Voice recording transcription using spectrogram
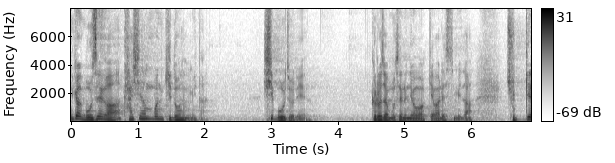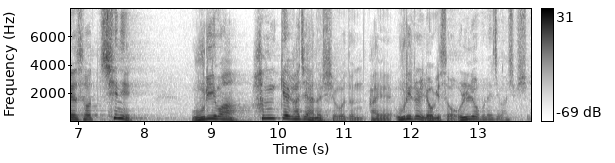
그러니까 모세가 다시 한번 기도합니다. 15절이에요. 그러자 모세는 여호와께 말했습니다. 주께서 친히 우리와 함께 가지 않으시거든 아예 우리를 여기서 올려보내지 마십시오.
